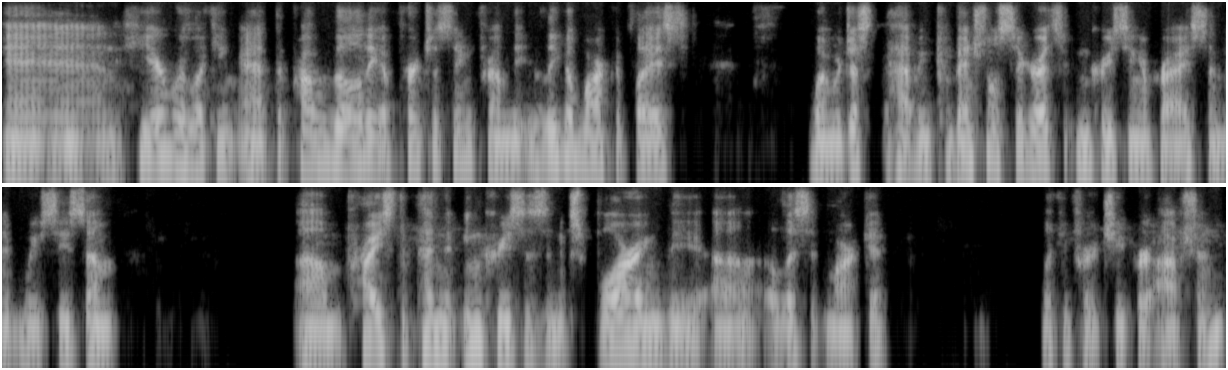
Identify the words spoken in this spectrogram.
And here we're looking at the probability of purchasing from the illegal marketplace when we're just having conventional cigarettes increasing in price and we see some um, price dependent increases in exploring the uh, illicit market, looking for a cheaper option.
